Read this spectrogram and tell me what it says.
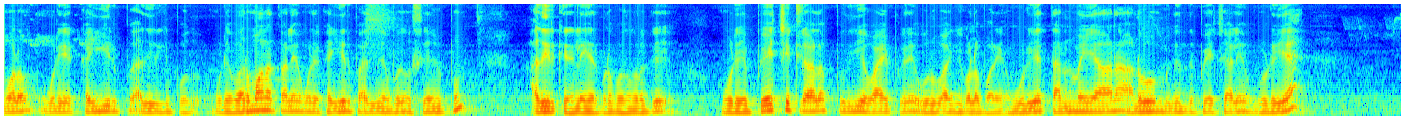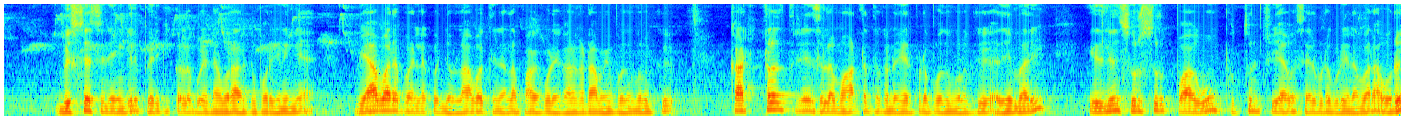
மூலம் உங்களுடைய கையிருப்பு அதிகரிக்க போகுது. உங்களுடைய வருமானத்தாலே உங்களுடைய கையிருப்பு அதிகரிக்கும் போது சேமிப்பும் அதிகரிக்க நிலை ஏற்பட போகுது உங்களுடைய பேச்சுக்களால் புதிய வாய்ப்புகளை உருவாக்கி கொள்ள போகிறீங்க உங்களுடைய தன்மையான அனுபவம் மிகுந்த பேச்சாலே உங்களுடைய பிஸ்னஸ் நீங்கள் பெருக்கிக் கொள்ளக்கூடிய நபராக இருக்க போகிறீங்க நீங்கள் வியாபார பயணில் கொஞ்சம் லாபத்தை நல்லா பார்க்கக்கூடிய காலகட்டம் அமைப்பது உங்களுக்கு கற்றல் திறன் சில மாற்றத்தை கொண்டு ஏற்பட போது உங்களுக்கு அதே மாதிரி இதுலேயும் சுறுசுறுப்பாகவும் புத்துணர்ச்சியாகவும் செயல்படக்கூடிய நபராக ஒரு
